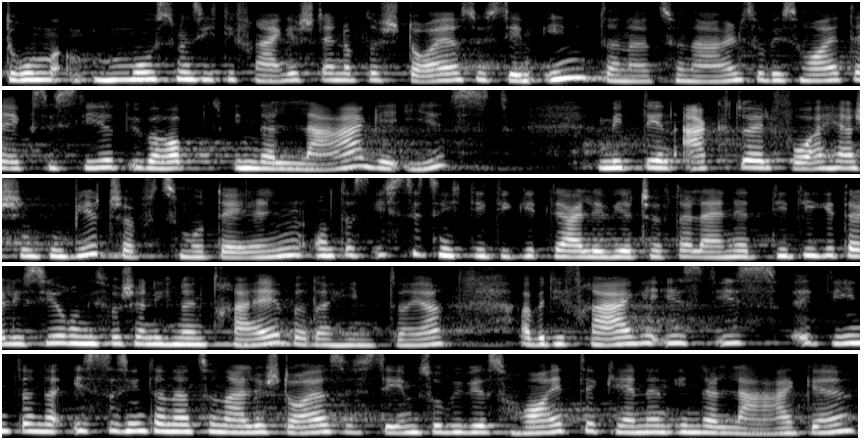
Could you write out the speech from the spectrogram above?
darum muss man sich die Frage stellen, ob das Steuersystem international, so wie es heute existiert, überhaupt in der Lage ist, mit den aktuell vorherrschenden Wirtschaftsmodellen. Und das ist jetzt nicht die digitale Wirtschaft alleine. Die Digitalisierung ist wahrscheinlich nur ein Treiber dahinter. Ja? Aber die Frage ist, ist, die ist das internationale Steuersystem, so wie wir es heute kennen, in der Lage,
